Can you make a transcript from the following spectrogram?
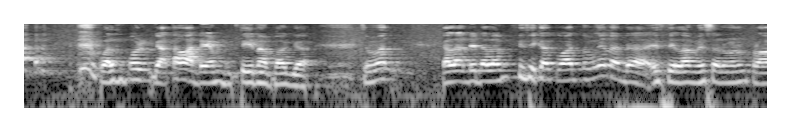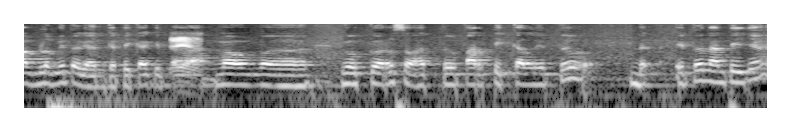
Walaupun nggak tahu ada yang buktiin apa enggak. Cuman kalau di dalam fisika kuantum kan ada istilah measurement problem itu kan, ketika kita Iya. mau mengukur suatu partikel itu itu nantinya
